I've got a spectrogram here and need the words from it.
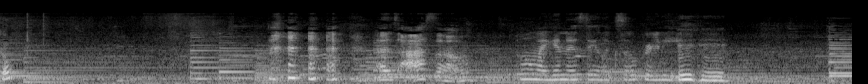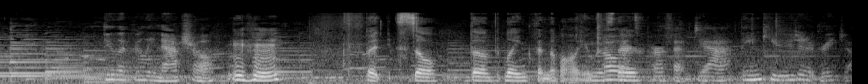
Go. That's awesome. Oh my goodness, they look so pretty. Mm-hmm. They look really natural. Mm-hmm. But still, the length and the volume is oh, there. Oh, perfect. Yeah, thank you. You did a great job.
